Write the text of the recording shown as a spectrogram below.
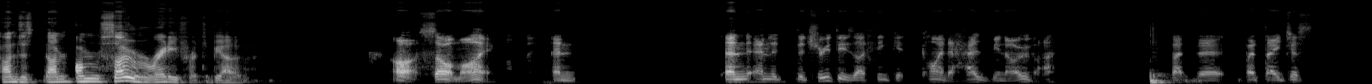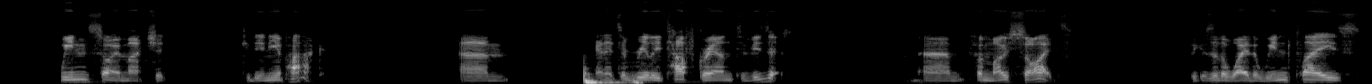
I'm just I'm I'm so ready for it to be over. Oh, so am I. And and and the, the truth is I think it kind of has been over. But the but they just win so much at Kardinia Park. Um and it's a really tough ground to visit um, for most sides because of the way the wind plays.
